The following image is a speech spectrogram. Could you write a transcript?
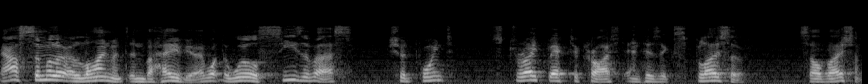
Our similar alignment in behavior, what the world sees of us, should point straight back to Christ and his explosive salvation.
